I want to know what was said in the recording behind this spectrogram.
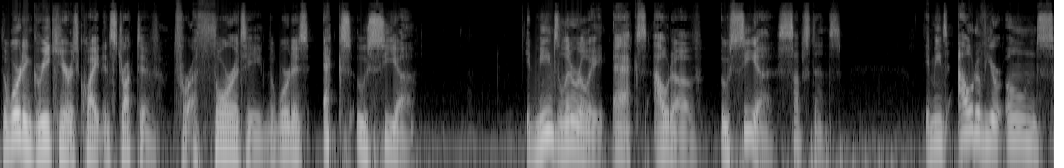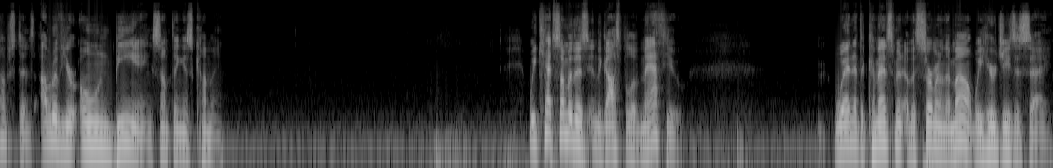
The word in Greek here is quite instructive for authority. The word is exousia. It means literally ex, out of, ousia, substance. It means out of your own substance, out of your own being, something is coming. We catch some of this in the Gospel of Matthew. When at the commencement of the Sermon on the Mount, we hear Jesus say,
